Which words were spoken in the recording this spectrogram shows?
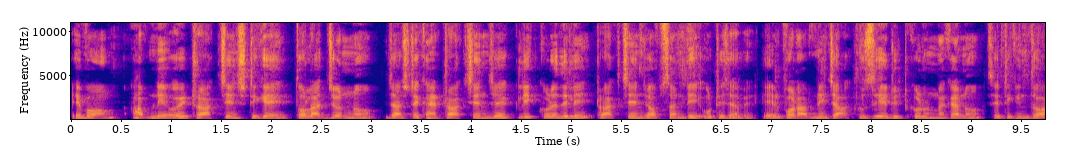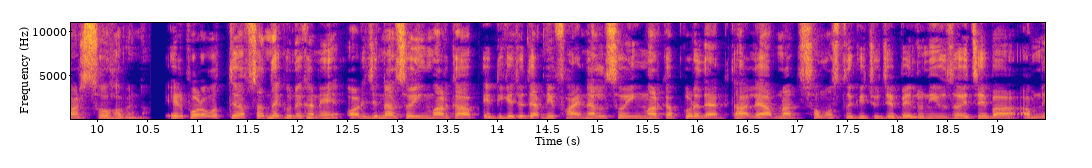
এবং আপনি ওই ট্রাক চেঞ্জটিকে তোলার জন্য জাস্ট এখানে ট্রাক চেঞ্জে ক্লিক করে দিলেই ট্রাক চেঞ্জ অপশনটি উঠে যাবে। এরপর আপনি যা খুশি এডিট করুন না কেন, সেটি কিন্তু আর শো হবে না। এর পরবর্তী অপশন দেখুন, এখানে অরিজিনাল সোয়িং মার্কআপ এটিকে যদি আপনি ফাইনাল সোয়িং মার্কআপ করে দেন, তাহলে আপনার সমস্ত কিছু যে বেলুন ইউজ হয়েছে বা আপনি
